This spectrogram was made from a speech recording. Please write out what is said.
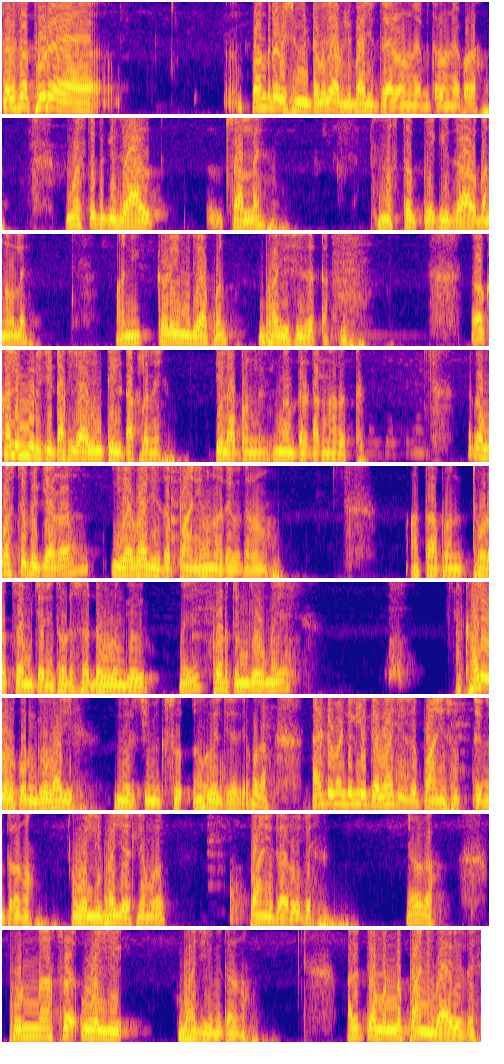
तर असं थोडं पंधरा वीस मिनिटामध्ये आपली भाजी तयार होणार आहे मित्रांनो. बघा मस्तपैकी जाळ चाललाय. मस्तपैकी जाळ बनवलाय. आणि कढईमध्ये आपण भाजी शिजत टाकली. खाली मिरची टाकली अजून तेल टाकलं नाही. तेल आपण नंतर टाकणार आहोत. बघा, मस्तपैकी आता या भाजीचं पाणी होणार आहे मित्रांनो. आता आपण थोडं चमच्याने थोडंसं ढवळून घेऊ. म्हणजे परतून घेऊ म्हणजे खालीवर करून घेऊ भाजी. मिरची मिक्स होईल त्याच्यात. बघा ऑटोमॅटिकली त्या भाजीचं पाणी सुटतंय मित्रांनो. वल्ली भाजी असल्यामुळं पाणी तयार होते हे बघा पूर्ण असं वल्ली भाजी आहे मित्रांनो. आता त्यामधनं पाणी बाहेर येते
